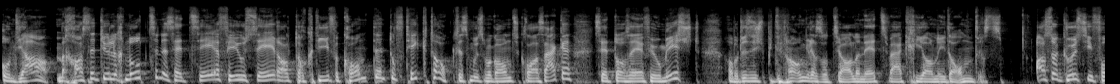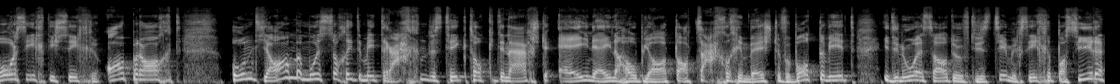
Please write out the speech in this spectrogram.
Und ja, man kann es natürlich nutzen. Es hat sehr viel sehr attraktiven Content auf TikTok. Das muss man ganz klar sagen. Es hat auch sehr viel Mist. Aber das ist bei den anderen sozialen Netzwerken ja nicht anders. Also eine gewisse Vorsicht ist sicher angebracht. Und ja, man muss so ein damit rechnen, dass TikTok in den nächsten ein, eineinhalb Jahren tatsächlich im Westen verboten wird. In den USA dürfte das ziemlich sicher passieren.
